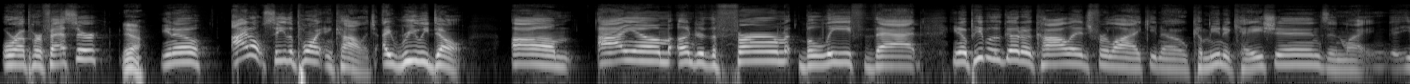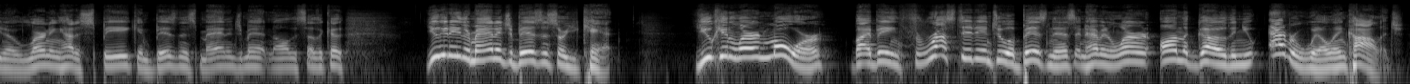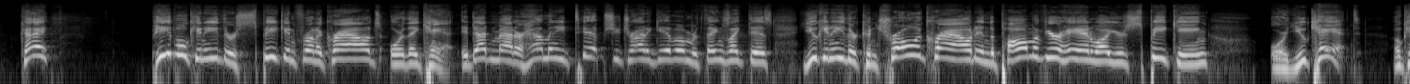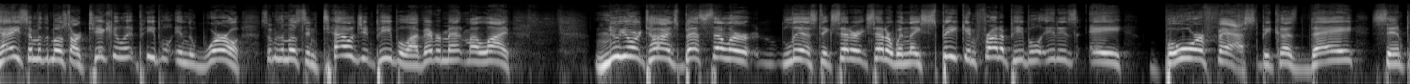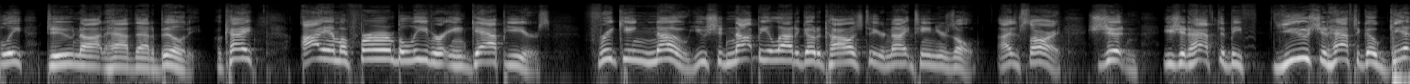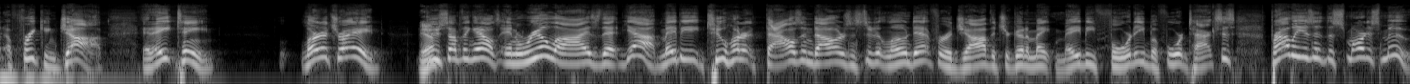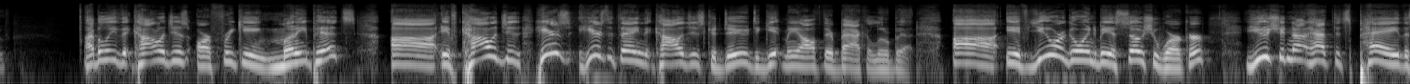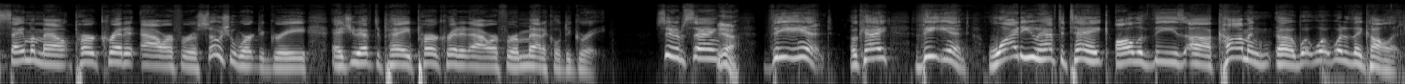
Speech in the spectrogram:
or a professor, Yeah. you know, I don't see the point in college. I really don't. Um, I am under the firm belief that, you know, people who go to college for like, you know, communications and like, you know, learning how to speak and business management and all this other kind you can either manage a business or you can't. You can learn more by being thrusted into a business and having to learn on the go than you ever will in college. Okay? People can either speak in front of crowds or they can't. It doesn't matter how many tips you try to give them or things like this. You can either control a crowd in the palm of your hand while you're speaking or you can't. Okay? Some of the most articulate people in the world, some of the most intelligent people I've ever met in my life. New York Times bestseller list, et cetera, et cetera. When they speak in front of people, it is a bore fest because they simply do not have that ability. Okay? I am a firm believer in gap years. Freaking no, you should not be allowed to go to college till you're 19 years old. I'm sorry, shouldn't. You should have to be, you should have to go get a freaking job at 18. Learn a trade Yeah. do something else and realize that yeah maybe $200000 in student loan debt for a job that you're going to make maybe 40 before taxes probably isn't the smartest move I believe that colleges are freaking money pits. Uh, if colleges, here's here's the thing that colleges could do to get me off their back a little bit. Uh, if you are going to be a social worker, you should not have to pay the same amount per credit hour for a social work degree as you have to pay per credit hour for a medical degree. See what I'm saying? Yeah. The end. Okay. The end. Why do you have to take all of these uh, common? Uh, what, what what do they call it?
